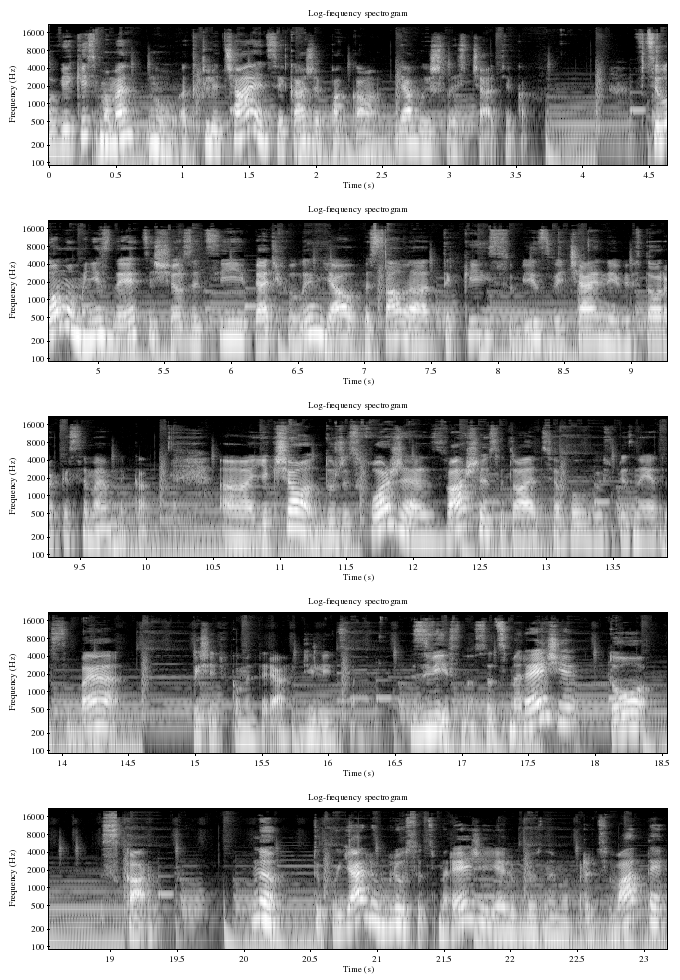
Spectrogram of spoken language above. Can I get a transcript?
е, в якийсь момент ну, відключається і каже, пока, я вийшла з чатіка. В цілому, мені здається, що за ці 5 хвилин я описала такий собі звичайний вівторок СММника. Е, якщо дуже схоже з вашою ситуацією, або ви впізнаєте себе, пишіть в коментарях, діліться. Звісно, соцмережі то скарб. Ну, типу, я люблю соцмережі, я люблю з ними працювати,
